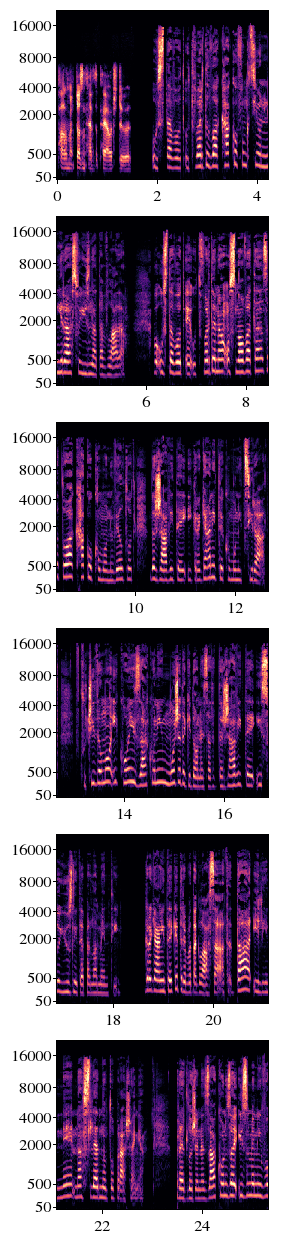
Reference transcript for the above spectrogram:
Parliament doesn't have the power to do it. Уставот утврдува како функционира сојузната влада. Во Уставот е утврдена основата за тоа како Комонвелтот, државите и граѓаните комуницираат, вклучително и кои закони може да ги донесат државите и сојузните парламенти. Граѓаните ќе треба да гласаат да или не на следното прашање. Предложен е закон за измени во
